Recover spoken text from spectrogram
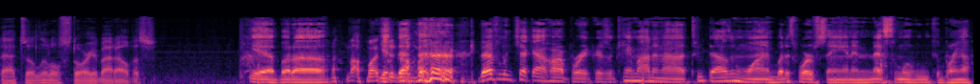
That's a little story about Elvis. Yeah, but uh, Not much yeah, of de- that. definitely check out Heartbreakers. It came out in uh 2001, but it's worth seeing, and that's the movie we could bring up.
